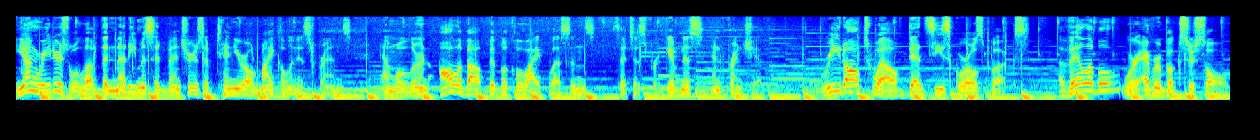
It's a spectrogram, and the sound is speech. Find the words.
Young readers will love the nutty misadventures of 10 year old Michael and his friends and will learn all about biblical life lessons such as forgiveness and friendship. Read all 12 Dead Sea Squirrels books, available wherever books are sold.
